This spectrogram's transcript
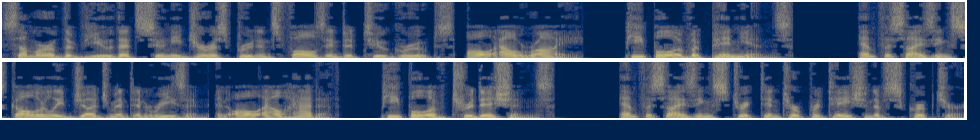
Some are of the view that Sunni jurisprudence falls into two groups, al al-Ra'i people of opinions", emphasizing scholarly judgment and reason and al al-Hadith people of traditions", Emphasizing strict interpretation of scripture,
